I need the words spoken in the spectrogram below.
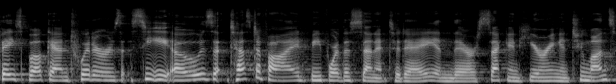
Facebook and Twitter's CEOs testified before the Senate today in their second hearing in two months.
